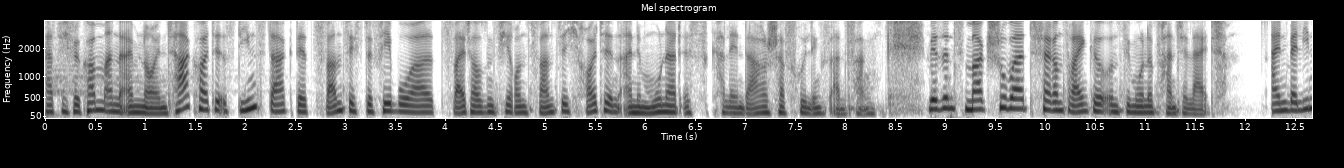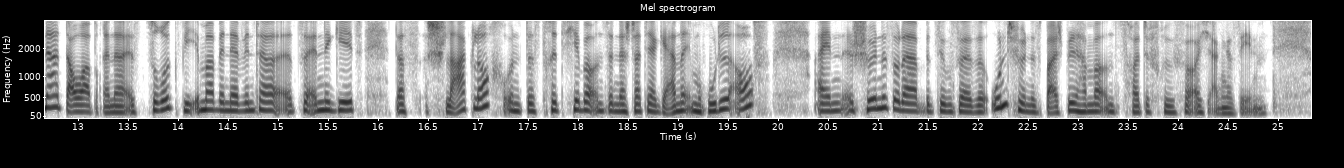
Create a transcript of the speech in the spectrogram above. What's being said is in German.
Herzlich willkommen an einem neuen Tag. Heute ist Dienstag, der 20. Februar 2024. Heute in einem Monat ist kalendarischer Frühlingsanfang. Wir sind Marc Schubert, Ferenc Reinke und Simone Panteleit. Ein Berliner Dauerbrenner ist zurück, wie immer, wenn der Winter äh, zu Ende geht. Das Schlagloch und das tritt hier bei uns in der Stadt ja gerne im Rudel auf. Ein schönes oder beziehungsweise unschönes Beispiel haben wir uns heute früh für euch angesehen.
